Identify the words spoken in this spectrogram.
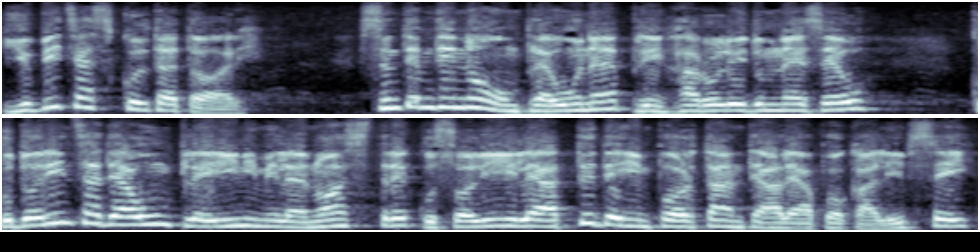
Iubiți ascultători, suntem din nou împreună, prin Harul lui Dumnezeu, cu dorința de a umple inimile noastre cu soliile atât de importante ale Apocalipsei,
